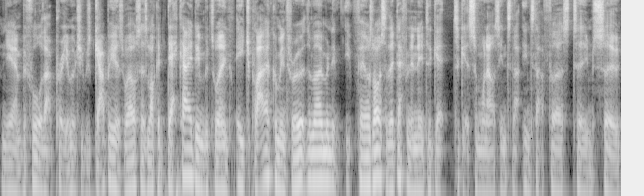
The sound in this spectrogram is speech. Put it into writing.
Yeah, and before that, pretty much it was Gabby as well. So there's like a decade in between each player coming through at the moment. It, it feels like so they definitely need to get to get someone else into that into that first team soon.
